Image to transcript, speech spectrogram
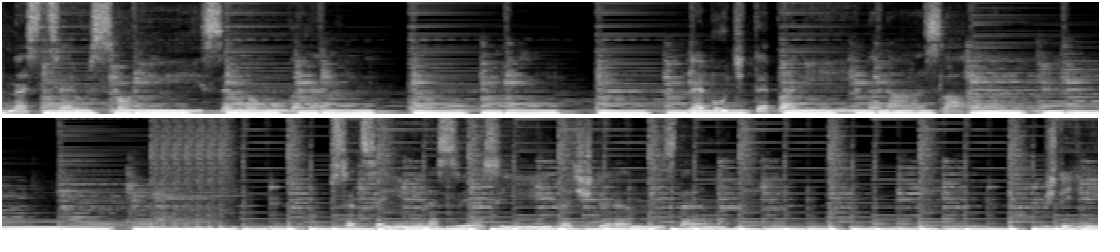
vynést dceru svojí se mnou ven. Nebuďte paní na nás zlá. Přece jiný nesvěříte čtyřem zdem. Vždyť víte,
